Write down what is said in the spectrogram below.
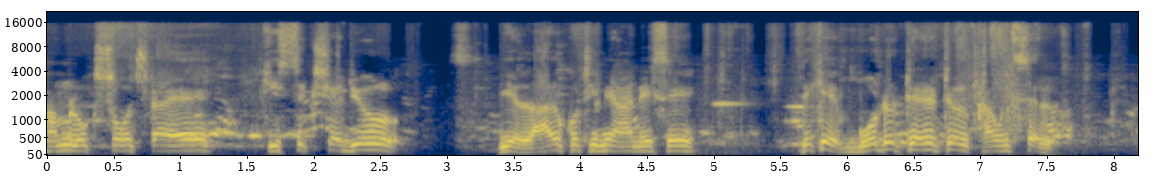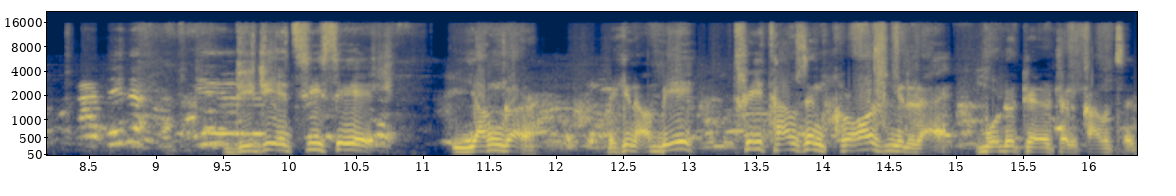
हम लोग सोच रहे हैं कि सिक्स शेड्यूल ये लाल कोठी में आने से, देखिए बोर्डो टेरिटोरियल काउंसिल डीजीएचसी से यंगर लेकिन अभी 3000 क्रॉस मिल रहा है बोर्डो टेरिटोरियल काउंसिल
